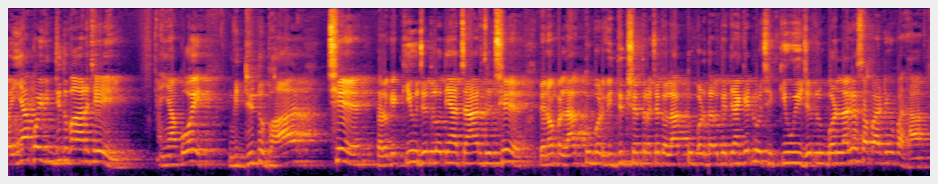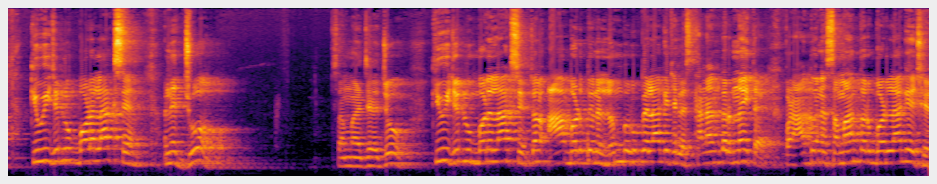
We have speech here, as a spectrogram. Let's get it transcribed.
અહીંયા કોઈ વિદ્યુત ભાર છે? અહીંયા કોઈ વિદ્યુત ભાર છે? ધારો કે ક્યુ જેટલો ત્યાં ચાર્જ છે તેના ઉપર લાગતું બળ વિદ્યુત ક્ષેત્ર છે, તો લાગતું બળ ધારો કે ત્યાં કેટલું છે? ક્યુઈ જેટલું બળ લાગે સપાટી ઉપર. હા ક્યુઈ જેટલું બળ લાગશે. અને જો સમજે જો ક્યુઈ જેટલું બળ લાગશે, ચલો આ બળ તો એને લંબ રૂપે લાગે છે એટલે સ્થાનાંતર નહીં થાય. પણ આ તો એને સમાંતર બળ લાગે છે,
